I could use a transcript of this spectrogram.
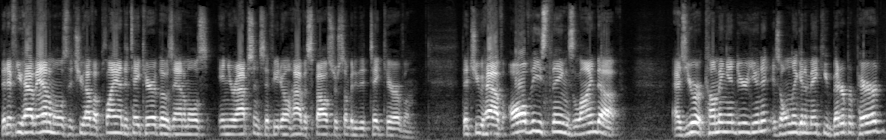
That if you have animals, that you have a plan to take care of those animals in your absence if you don't have a spouse or somebody to take care of them. That you have all these things lined up as you are coming into your unit is only going to make you better prepared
